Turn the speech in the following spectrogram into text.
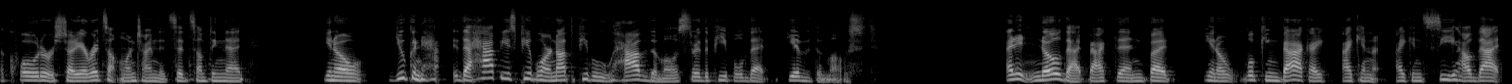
a quote or a study I read something one time that said something that you know you can ha- the happiest people are not the people who have the most they're the people that give the most. I didn't know that back then but you know looking back I I can I can see how that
